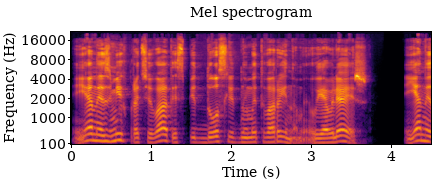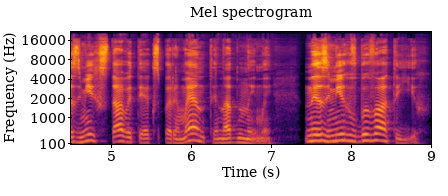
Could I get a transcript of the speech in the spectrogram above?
Я не зміг працювати з піддослідними тваринами, уявляєш? Я не зміг ставити експерименти над ними, не зміг вбивати їх.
